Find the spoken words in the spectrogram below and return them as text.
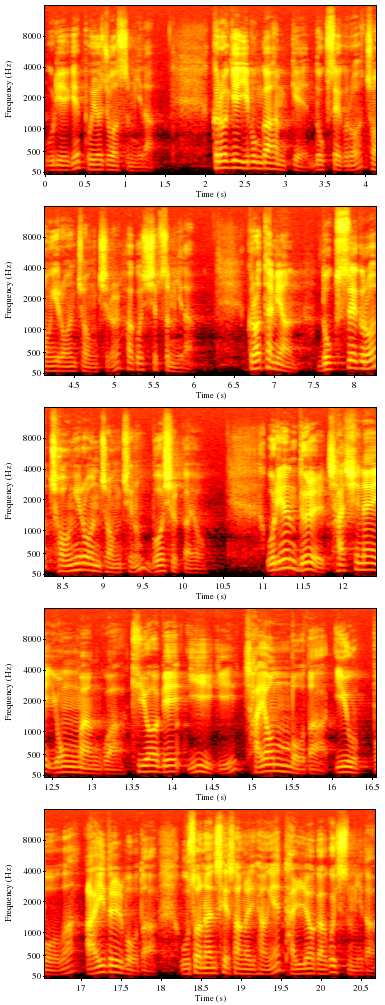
우리에게 보여주었습니다. 그러기에 이분과 함께 녹색으로 정의로운 정치를 하고 싶습니다. 그렇다면 녹색으로 정의로운 정치는 무엇일까요? 우리는 늘 자신의 욕망과 기업의 이익이 자연보다 이웃보다 아이들보다 우선한 세상을 향해 달려가고 있습니다.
